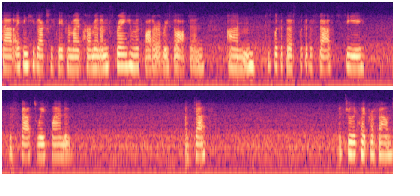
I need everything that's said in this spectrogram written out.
that I think he's actually safe from my apartment. I'm spraying him with water every so often. Um, just look at this. Look at this vast sea, this vast wasteland of of death. It's really quite profound.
